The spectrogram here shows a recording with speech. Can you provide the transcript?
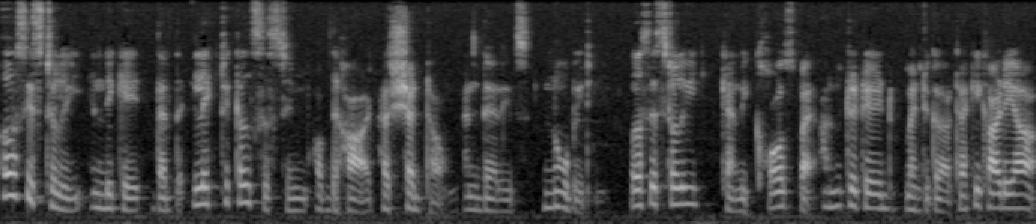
asystole indicate that the electrical system of the heart has shut down and there is no beating. Asystole can be caused by untreated ventricular tachycardia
